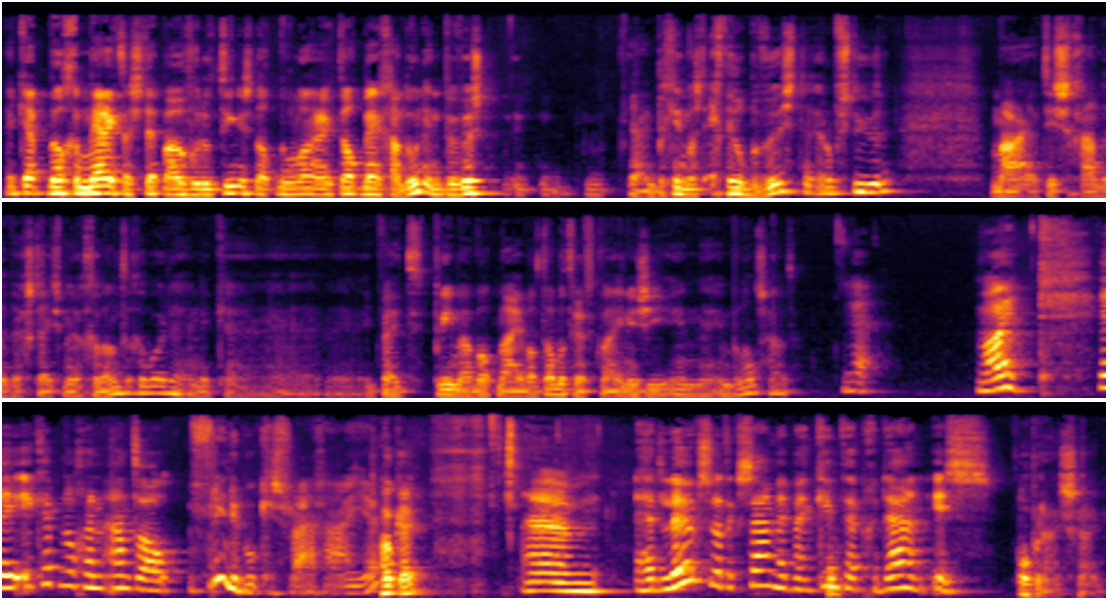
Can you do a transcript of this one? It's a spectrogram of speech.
Ik heb wel gemerkt als je het hebt over routines, dat hoe langer ik dat ben gaan doen. In het, bewust, ja, in het begin was het echt heel bewust erop sturen. Maar het is gaandeweg steeds meer gewoonte geworden. En ik, ik weet prima wat mij wat dat betreft qua energie in, eh, in balans houdt. Ja, mooi. Hey, ik heb nog een aantal vriendenboekjesvragen aan je. Oké. Ehm, het leukste wat ik samen met mijn kind heb gedaan is? Op reis zijn.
